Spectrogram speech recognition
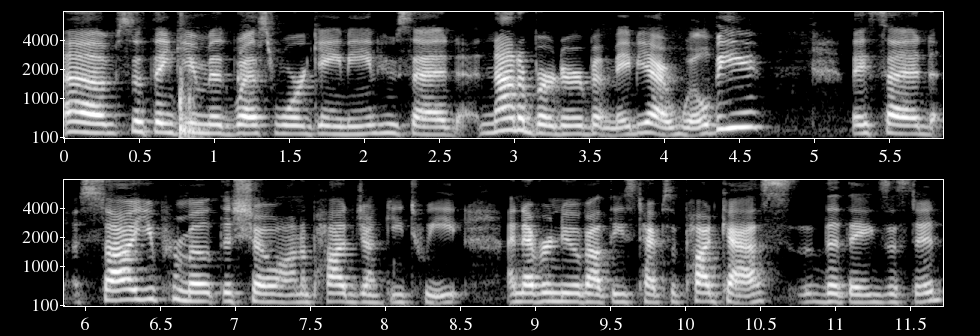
um, so thank you, Midwest War Gaming, who said, "Not a birder, but maybe I will be." They said, "Saw you promote the show on a Pod Junkie tweet. I never knew about these types of podcasts that they existed.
